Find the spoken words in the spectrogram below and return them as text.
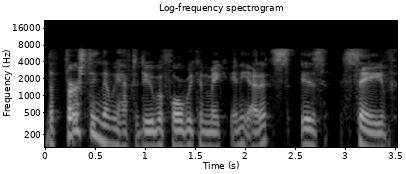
The first thing that we have to do before we can make any edits is save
